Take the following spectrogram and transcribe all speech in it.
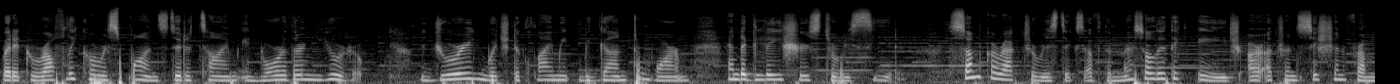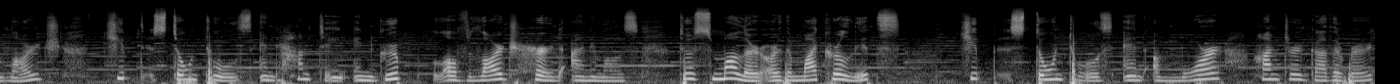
but it roughly corresponds to the time in northern Europe during which the climate began to warm and the glaciers to recede. Some characteristics of the Mesolithic age are a transition from large chipped stone tools and hunting in group of large herd animals to smaller or the microliths, chipped stone tools and a more hunter-gatherer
